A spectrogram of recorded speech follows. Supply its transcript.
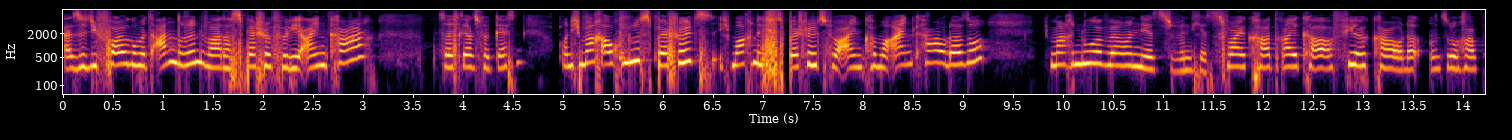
also die Folge mit anderen war das Special für die 1K. Das habe ich ganz vergessen. Und ich mache auch nur Specials. Ich mache nicht Specials für 1,1K oder so. Ich mache nur, wenn man jetzt, wenn ich jetzt 2K, 3K, 4K oder und so hab.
